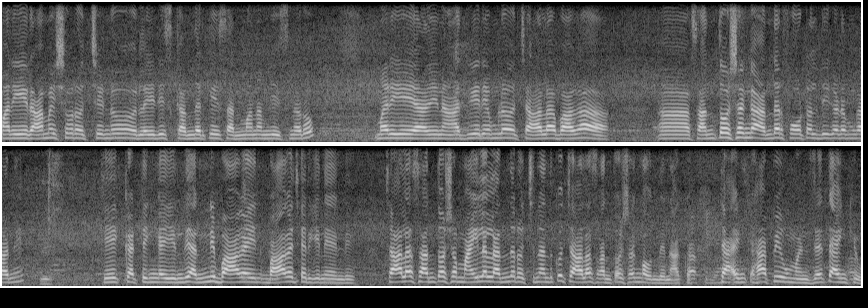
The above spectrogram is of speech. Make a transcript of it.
మరి రామేశ్వర్ వచ్చిండు లేడీస్కి అందరికీ సన్మానం చేసినారు. మరి ఆయన ఆధ్వర్యంలో చాలా బాగా సంతోషంగా అందరు ఫోటోలు దిగడం కానీ కేక్ కటింగ్ అయ్యింది అన్నీ బాగా బాగా జరిగినాయండి. చాలా సంతోషం మహిళలు అందరూ వచ్చినందుకు చాలా సంతోషంగా ఉంది నాకు. Thank happy women's day thank you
